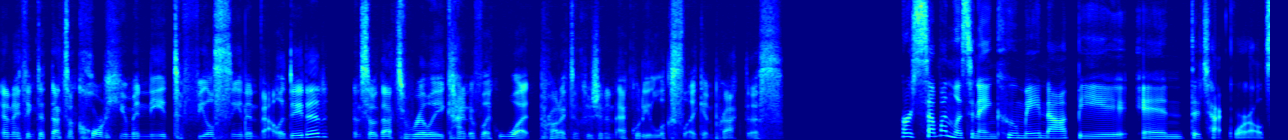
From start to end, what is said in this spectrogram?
And I think that that's a core human need to feel seen and validated. And so that's really kind of like what product inclusion and equity looks like in practice. For someone listening who may not be in the tech world,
